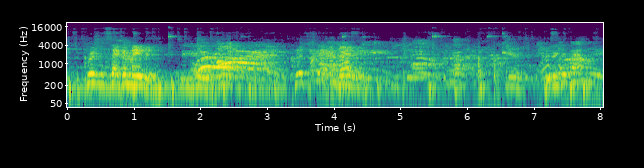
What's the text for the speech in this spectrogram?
It's a Chris's second baby. Oh, it's a Chris's second baby. Cheers. Family.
